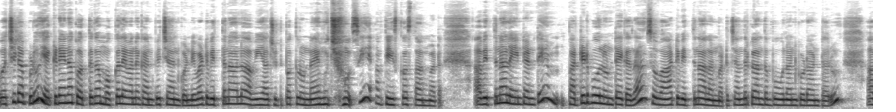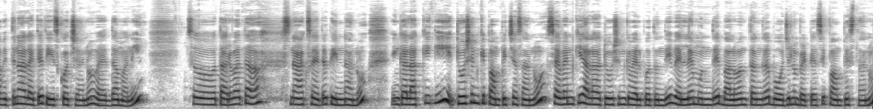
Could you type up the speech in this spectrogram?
వచ్చేటప్పుడు ఎక్కడైనా కొత్తగా మొక్కలు ఏమైనా కనిపించాయి అనుకోండి వాటి విత్తనాలు అవి ఆ చుట్టుపక్కల ఉన్నాయేమో చూసి అవి తీసుకొస్తాను అనమాట ఆ విత్తనాలు ఏంటంటే పట్టెడు పువ్వులు ఉంటాయి కదా సో వాటి విత్తనాలు అనమాట చంద్రకాంతం పువ్వులు అని కూడా అంటారు. ఆ విత్తనాలు అయితే తీసుకొచ్చాను వేద్దామని. సో తర్వాత స్నాక్స్ అయితే తిన్నాను. ఇంకా లక్కీకి ట్యూషన్కి పంపించేశాను. సెవెన్కి అలా ట్యూషన్కి వెళ్ళిపోతుంది. వెళ్ళే ముందే బలవంతంగా భోజనం పెట్టేసి పంపిస్తాను.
